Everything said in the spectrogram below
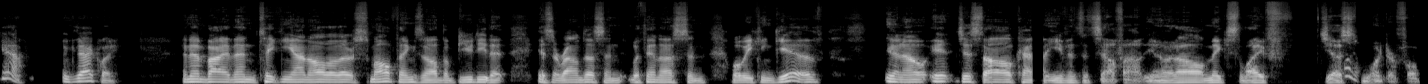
Yeah, exactly. And then by then taking on all the other small things and all the beauty that is around us and within us and what we can give, you know, it just all kind of evens itself out. You know, it all makes life just oh. wonderful.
